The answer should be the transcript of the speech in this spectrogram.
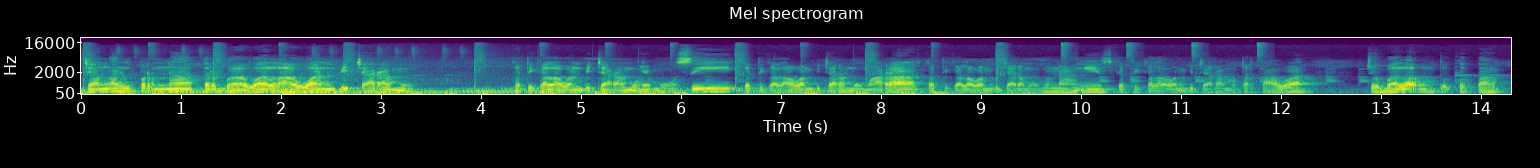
Jangan pernah terbawa lawan bicaramu ketika lawan bicaramu emosi, ketika lawan bicaramu marah, ketika lawan bicaramu menangis, ketika lawan bicaramu tertawa, cobalah untuk tetap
